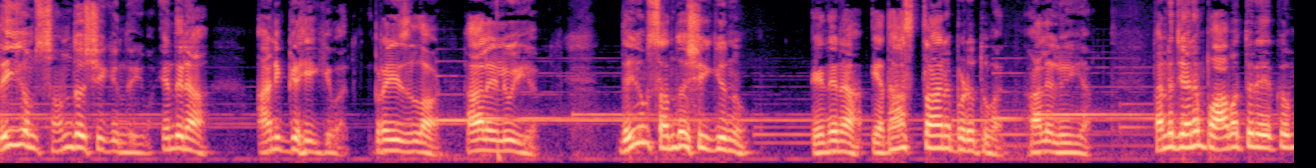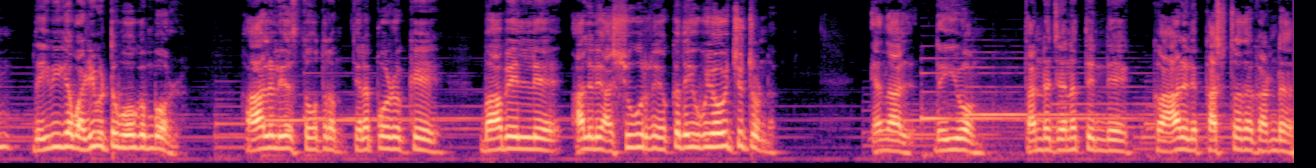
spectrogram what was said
ദൈവം സന്തോഷിക്കുന്ന ദൈവം എന്തിനാ? അനുഗ്രഹിക്കുവാൻ. പ്രൈസ് ലോഡ് ഹാലേ ലൂയ്യ ദൈവം സന്തോഷിക്കുന്നു. എന്തിനാ? യഥാസ്ഥാനപ്പെടുത്തുവാൻ. ഹാലേ ലൂയ്യ തന്റെ ജനം പാപത്തിലേക്കും ദൈവിക വഴിവിട്ടു പോകുമ്പോൾ ഹാലലിയ സ്തോത്രം ചിലപ്പോഴൊക്കെ ബാബേലിലെ ഹാലലിയ അശൂറിനെയൊക്കെ ദൈവം ഉപയോഗിച്ചിട്ടുണ്ട്. എന്നാൽ ദൈവം തന്റെ ജനത്തിന്റെ കാലിലെ കഷ്ടത കണ്ട്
